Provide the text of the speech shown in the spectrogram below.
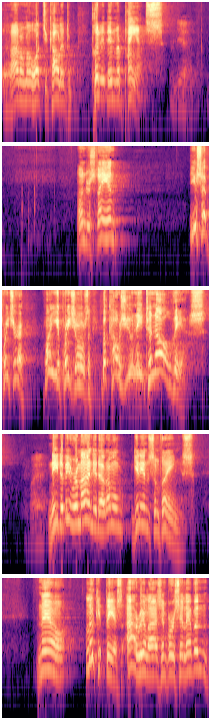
I don't know what you call it, put it in their pants. Yeah. Understand? You said, Preacher, why are you preaching on this? Because you need to know this. Amen. Need to be reminded of it. I'm going to get into some things. Now, look at this. I realize in verse 11,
